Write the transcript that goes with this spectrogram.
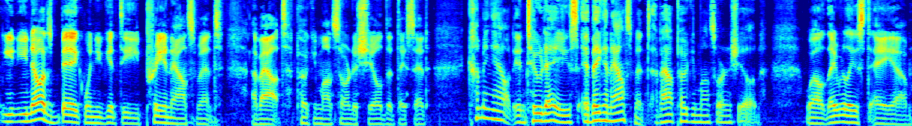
you, you know it's big when you get the pre-announcement about Pokemon Sword and Shield that they said coming out in two days, a big announcement about Pokemon Sword and Shield. Well, they released a um,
